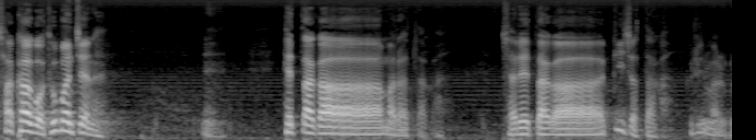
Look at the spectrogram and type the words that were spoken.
착하고 두 번째는 예, 했다가 말았다가 잘했다가 삐졌다가 그러지 말고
